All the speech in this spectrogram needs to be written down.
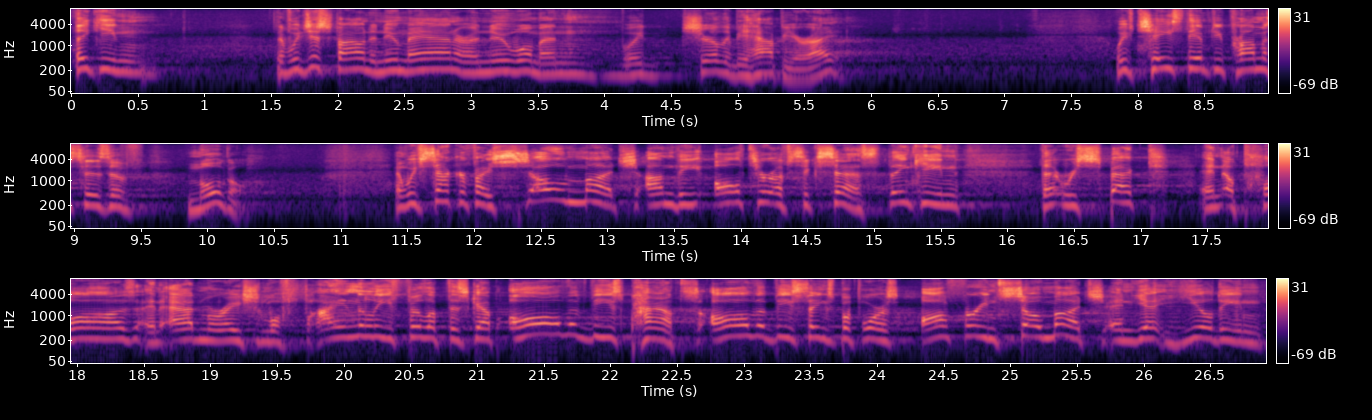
thinking that if we just found a new man or a new woman, we'd surely be happier, right? We've chased the empty promises of Mogul. And we've sacrificed so much on the altar of success, thinking that respect and applause and admiration will finally fill up this gap. All of these paths, all of these things before us, offering so much and yet yielding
